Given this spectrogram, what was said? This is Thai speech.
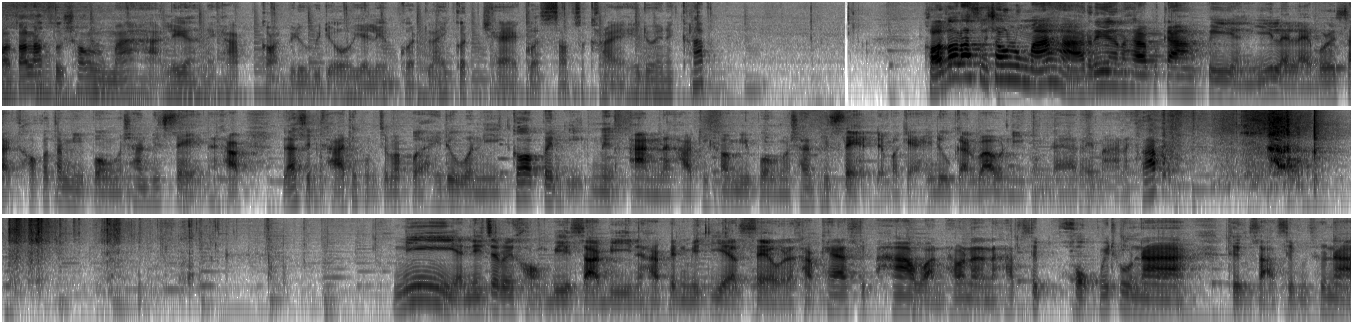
อต้อนรับสู่ช่องลุงม้าหาเรื่องนะครับ ก่อนไปดูวิดีโออย่าลืมกดไลค์กดแชร์กด Subscribe ให้ด้วยนะครับ ขอต้อนรับสู่ช่องลุงม้าหาเรื่องนะครับ กลางปีอย่างนี้หลาย ๆ บริษัทเขาก็จะมีโปรโมชั่นพิเศษนะครับ และสินค้าที่ผมจะมาเปิดให้ดูวันนี้ก็เป็นอีกหนึ่งอันนะครับ ที่เขามีโปรโมชั่นพิเศษเดี๋ยวมาแกะให้ดูกันว่าวันนี้ผมได้อะไรมานะครับ นี่อันนี้จะเป็นของ b ีซาบีนะครับเป็น mid year sale นะครับแค่ 15 วันเท่านั้นนะครับ 16 มิถุนาถึง 30 มิถุนา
